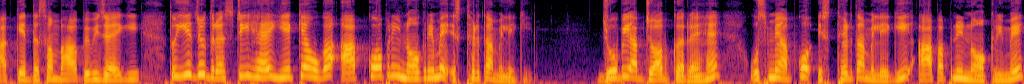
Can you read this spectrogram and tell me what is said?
आपके दसम भाव पे भी जाएगी। तो ये जो दृष्टि है, ये क्या होगा? आपको अपनी नौकरी में स्थिरता मिलेगी। जो भी आप जॉब कर रहे हैं, उसमें आपको स्थिरता मिलेगी, आप अपनी नौकरी में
